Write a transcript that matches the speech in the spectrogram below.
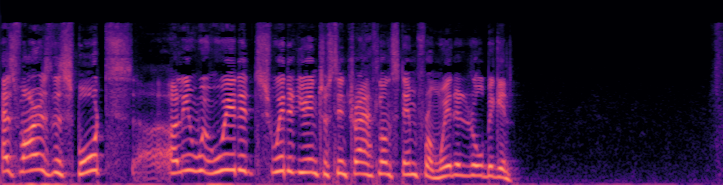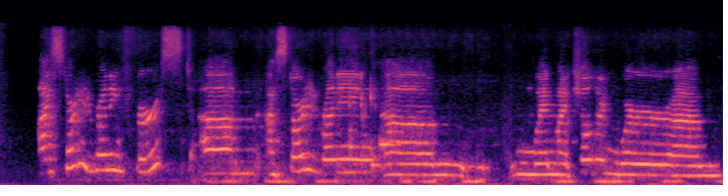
As far as the sports, Arlene, where did where did your interest in triathlon stem from? Where did it all begin? I started running first. Um, I started running um, when my children were um,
